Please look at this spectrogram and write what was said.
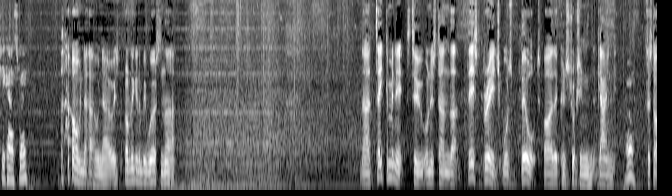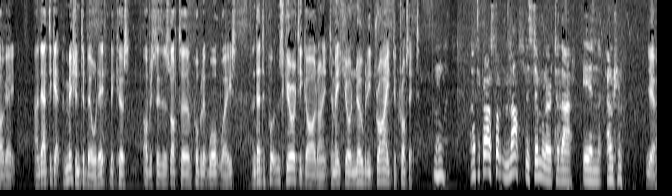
she can't swim. Oh no, no, it's probably going to be worse than that. Now, take a minute to understand that this bridge was built by the construction gang Oh. for Stargate, and they had to get permission to build it because obviously there's a lot of public walkways, and they had to put a security guard on it to make sure nobody tried to cross it. Mhm. And to cross something not dissimilar to that in Antrim. Yeah,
